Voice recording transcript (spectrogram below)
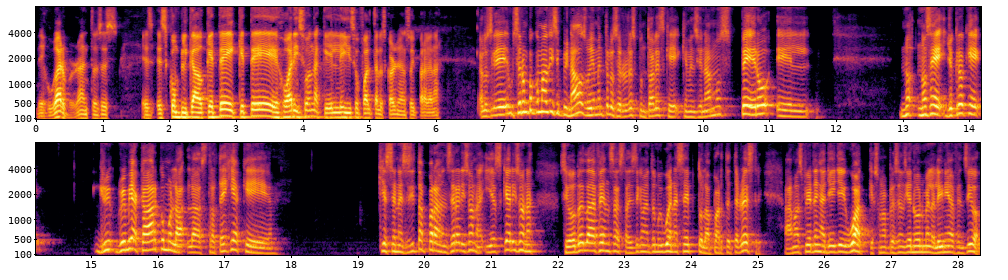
de jugar, ¿verdad? Entonces, es, es, complicado. ¿Qué te, ¿Qué te dejó Arizona? ¿Qué le hizo falta a los Cardinals hoy para ganar? A los que ser un poco más disciplinados, obviamente los errores puntuales que, que mencionamos, pero el... No, no sé, yo creo que Green Bay acabar como la, la estrategia que, que se necesita para vencer a Arizona. Y es que Arizona, si vos ves la defensa, estadísticamente es muy buena, excepto la parte terrestre. Además pierden a JJ Watt, que es una presencia enorme en la línea defensiva.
